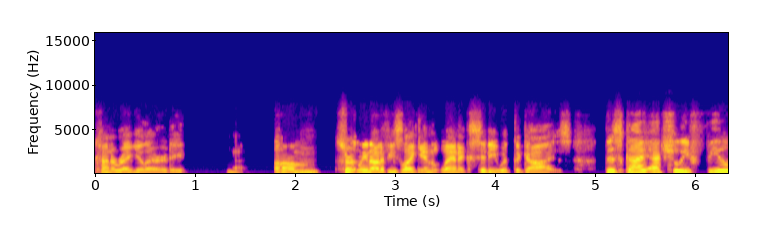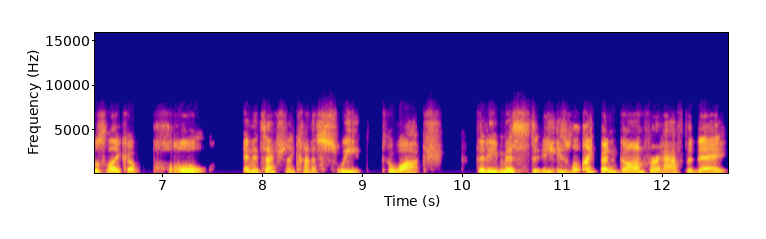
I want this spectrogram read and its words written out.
kind of regularity. No. Um, mm-hmm. certainly not if he's like in Atlantic City with the guys. This guy actually feels like a pull, and it's actually kind of sweet to watch that he missed. He's like been gone for half the day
